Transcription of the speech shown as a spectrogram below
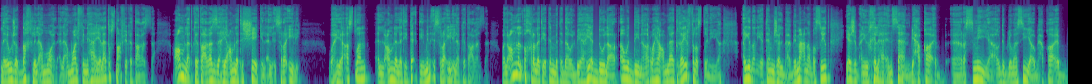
لا يوجد ضخ للأموال. الأموال في النهاية لا تصنع في قطاع غزة. عملة قطاع غزة هي عملة الشيكل الإسرائيلي. وهي أصلا العملة التي تأتي من إسرائيل إلى قطاع غزة، والعملة الأخرى التي يتم التداول بها هي الدولار أو الدينار وهي عملات غير فلسطينية أيضا يتم جلبها بمعنى بسيط يجب أن يدخلها إنسان بحقائب آه، رسمية أو دبلوماسية أو بحقائب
